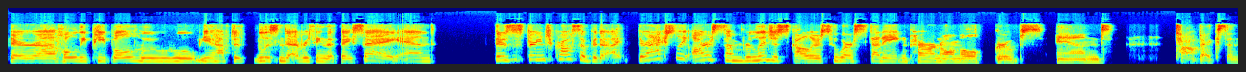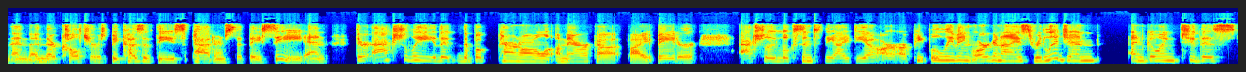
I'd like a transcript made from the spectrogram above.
their uh, holy people who who you have to listen to everything that they say, and there's a strange crossover there. I, there actually are some religious scholars who are studying paranormal groups and topics and, and, and their cultures because of these patterns that they see. And they're actually, the, the book Paranormal America by Bader actually looks into the idea are, are people leaving organized religion and going to this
